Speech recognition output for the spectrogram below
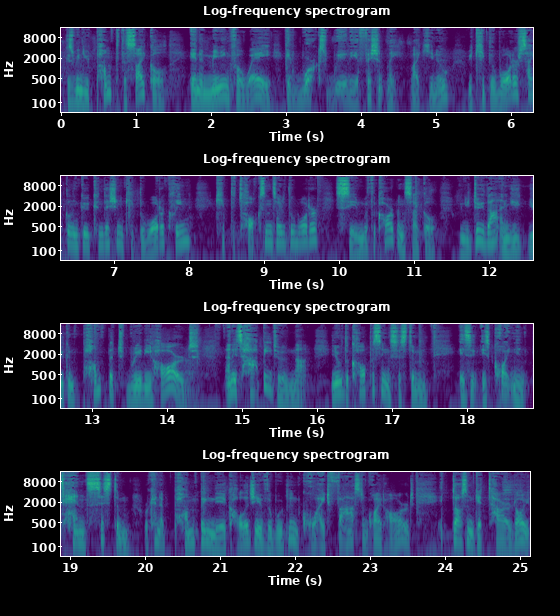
Because when you pump the cycle in a meaningful way, it works really efficiently. Like, you know, we keep the water cycle in good condition, keep the water clean, keep the toxins out of the water. Same with the carbon cycle. When you do that and you, you can pump it really hard, and it's happy doing that. You know, the coppicing system is, is quite an intense system. We're kind of pumping the ecology of the woodland quite fast and quite hard. It doesn't get tired out.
